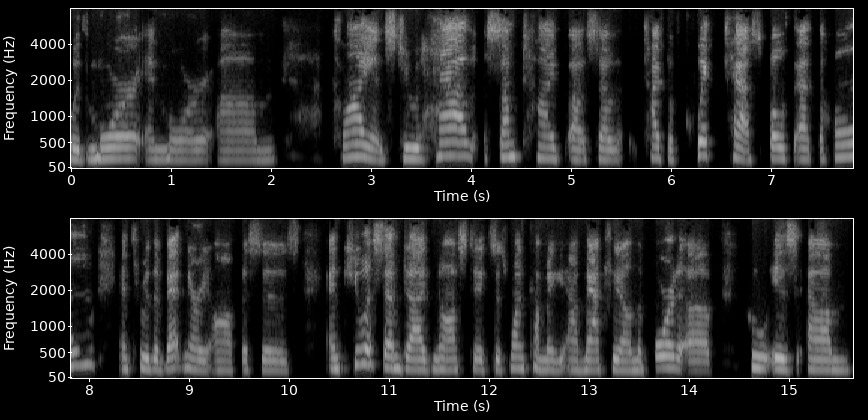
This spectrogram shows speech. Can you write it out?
with more and more um, clients to have some type of so type of quick test both at the home and through the veterinary offices and qsm diagnostics is one company i'm actually on the board of who is um,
